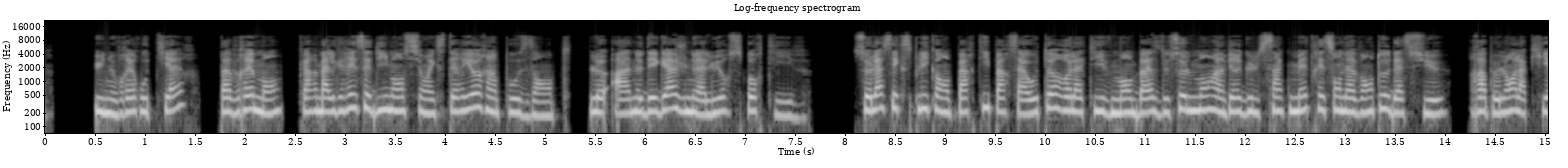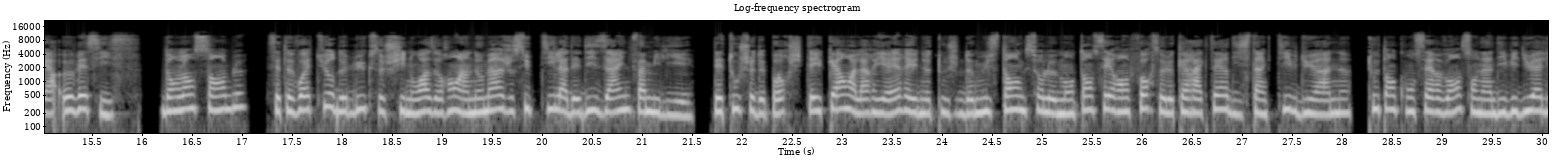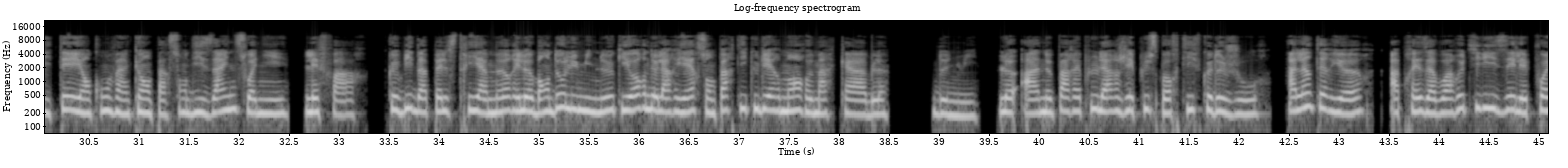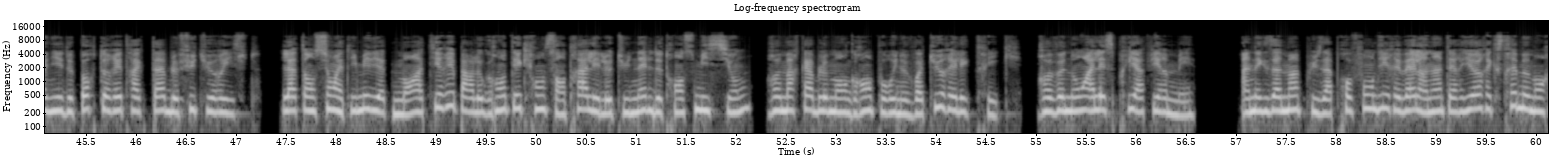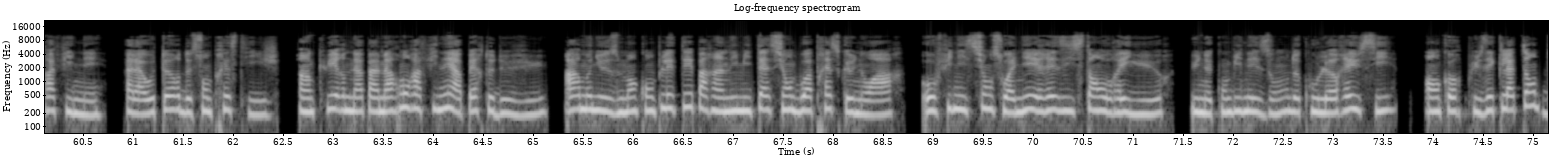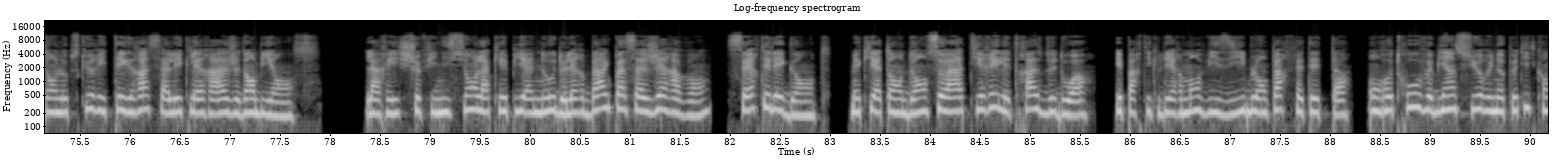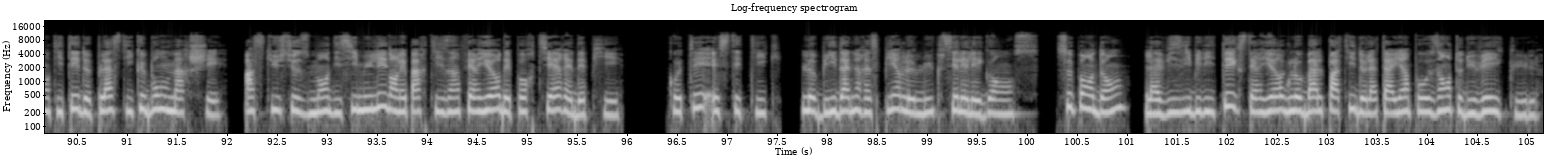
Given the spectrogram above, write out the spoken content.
Une vraie routière? Pas vraiment, car malgré ses dimensions extérieures imposantes, le Han dégage une allure sportive. Cela s'explique en partie par sa hauteur relativement basse de seulement 1,5 m et son avant audacieux, rappelant la Kia EV6. Dans l'ensemble, cette voiture de luxe chinoise rend un hommage subtil à des designs familiers. Des touches de Porsche Taycan à l'arrière et une touche de Mustang sur le montant C renforcent le caractère distinctif du Han, tout en conservant son individualité et en convainquant par son design soigné. Les phares, que Bid appelle striamer et le bandeau lumineux qui orne l'arrière sont particulièrement remarquables. De nuit, le Han paraît plus large et plus sportif que de jour. À l'intérieur, après avoir utilisé les poignées de porte rétractables futuristes, L'attention est immédiatement attirée par le grand écran central et le tunnel de transmission, remarquablement grand pour une voiture électrique. Revenons à l'esprit affirmé. Un examen plus approfondi révèle un intérieur extrêmement raffiné, à la hauteur de son prestige, un cuir nappa marron raffiné à perte de vue, harmonieusement complété par un imitation bois presque noir, aux finitions soignées et résistant aux rayures, une combinaison de couleurs réussie, encore plus éclatante dans l'obscurité grâce à l'éclairage d'ambiance. La riche finition laquée piano de l'airbag passagère avant, certes élégante, mais qui a tendance à attirer les traces de doigts, est particulièrement visible en parfait état. On retrouve bien sûr une petite quantité de plastique bon marché, astucieusement dissimulé dans les parties inférieures des portières et des pieds. Côté esthétique, le bidan respire le luxe et l'élégance. Cependant, la visibilité extérieure globale pâtit de la taille imposante du véhicule.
